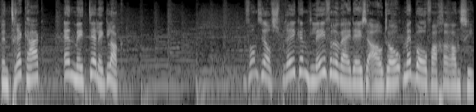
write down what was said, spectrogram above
een trekhaak en metallic lak. Vanzelfsprekend leveren wij deze auto met BOVAG-garantie.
